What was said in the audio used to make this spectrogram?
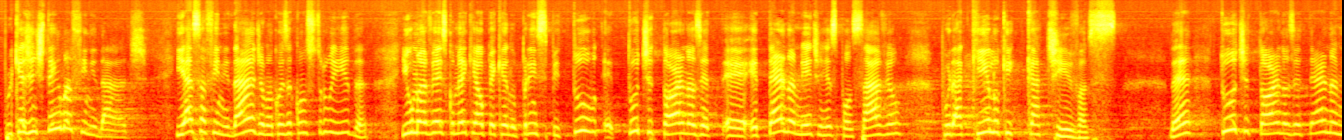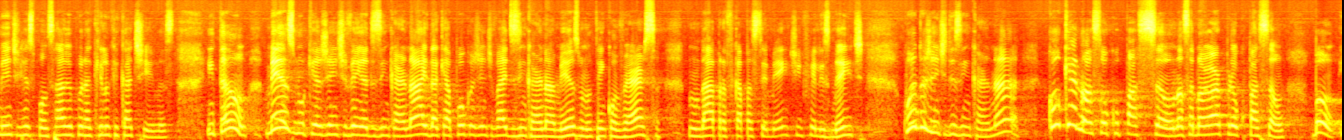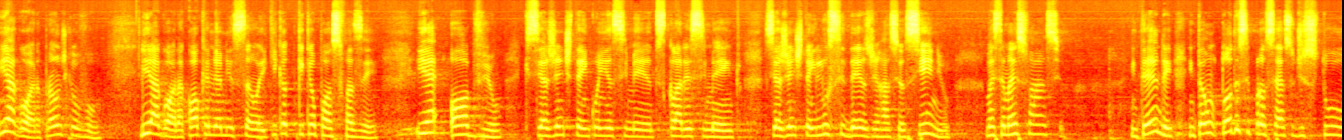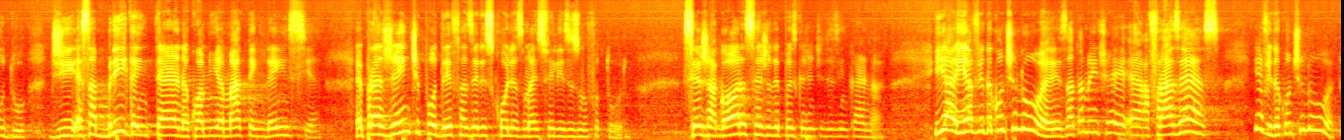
Porque a gente tem uma afinidade. E essa afinidade é uma coisa construída. E uma vez, como é que é o pequeno príncipe? Tu, eh, tu te tornas é, eternamente responsável por aquilo que cativas. Né? Tu te tornas eternamente responsável por aquilo que cativas. Então, mesmo que a gente venha desencarnar, e daqui a pouco a gente vai desencarnar mesmo, não tem conversa, não dá para ficar para semente, infelizmente. Quando a gente desencarnar, qual que é a nossa ocupação, nossa maior preocupação? Bom, e agora? Para onde que eu vou? E agora? Qual que é a minha missão aí? O que, que, eu, que, que eu posso fazer? E é óbvio que se a gente tem conhecimento, esclarecimento, se a gente tem lucidez de raciocínio, vai ser mais fácil. Entendem? Então, todo esse processo de estudo, de essa briga interna com a minha má tendência, é para a gente poder fazer escolhas mais felizes no futuro. Seja agora, seja depois que a gente desencarnar. E aí a vida continua, exatamente é, é, a frase é essa. E a vida continua.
